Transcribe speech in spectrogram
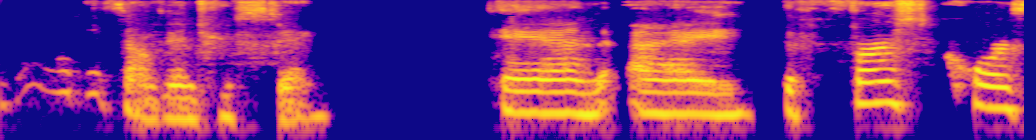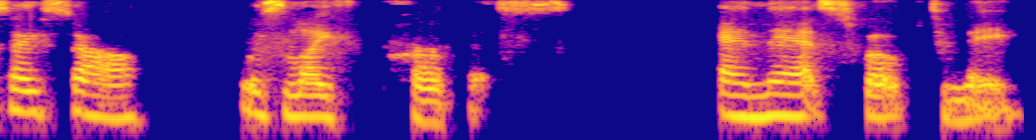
Oh, that sounds interesting. And I, the first course I saw was life purpose. And that spoke to me.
